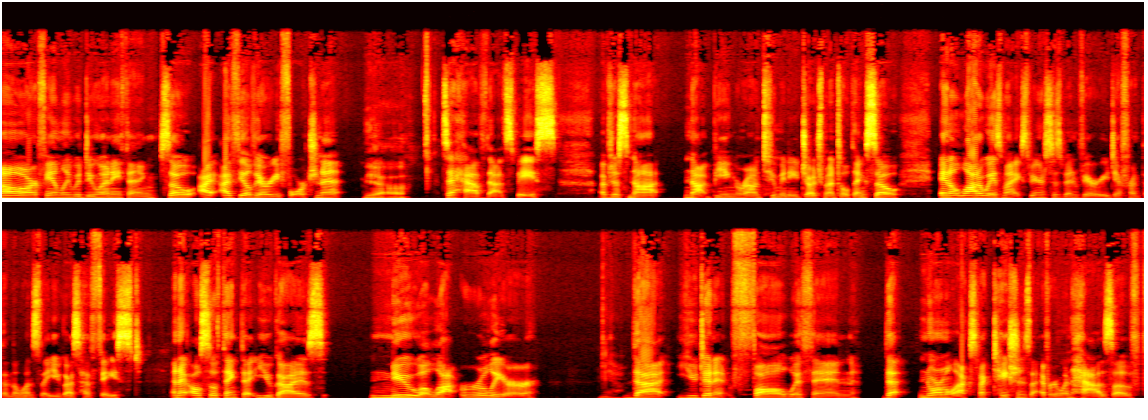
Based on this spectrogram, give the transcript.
"Oh, our family would do anything." So I, I feel very fortunate Yeah. to have that space of just not not being around too many judgmental things. So in a lot of ways, my experience has been very different than the ones that you guys have faced. And I also think that you guys knew a lot earlier Yeah. that you didn't fall within that normal expectations that everyone has of,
